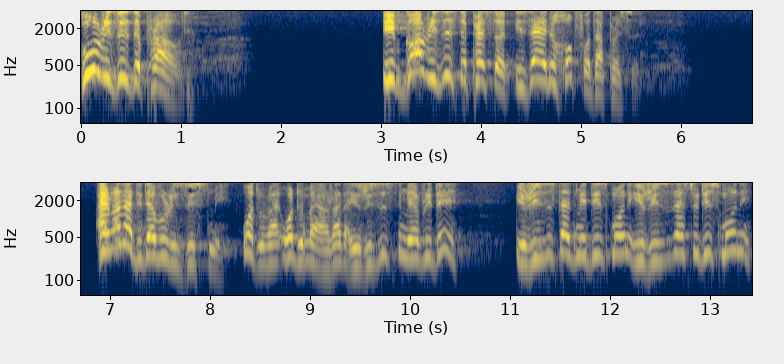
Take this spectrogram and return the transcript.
Who resists the proud? If God resists the person, is there any hope for that person? I rather the devil resist me. What do I, what do I rather? He's resisting me every day. He resisted me this morning. He resisted you this morning.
